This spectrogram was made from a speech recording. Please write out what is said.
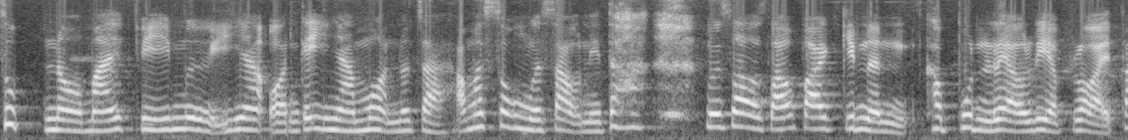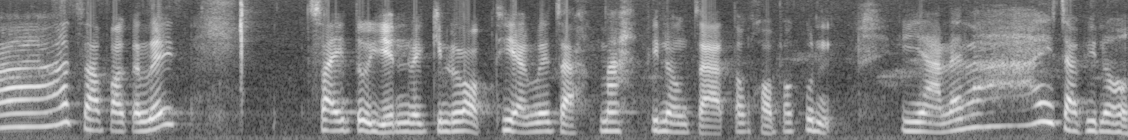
ซุปหน่อไม้ฝีมืออีญาอ่อนกับอีญาหมอนเนาะจ้าเอามาส่งมื้อเสาร์นี้แต่ว่ามื้อเสาร์สาวปลากินนั่นข้าวปุ้นแล้วเรียบร้อยป้าดสาปลาก็เลยใส่ตู้เย็นไว้กินรอบเที่ยงเลยจ้ะมาพี่น้องจ๋าต้องขอบพระคุณอีหยาหลายๆจ้ะพี่น้อง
